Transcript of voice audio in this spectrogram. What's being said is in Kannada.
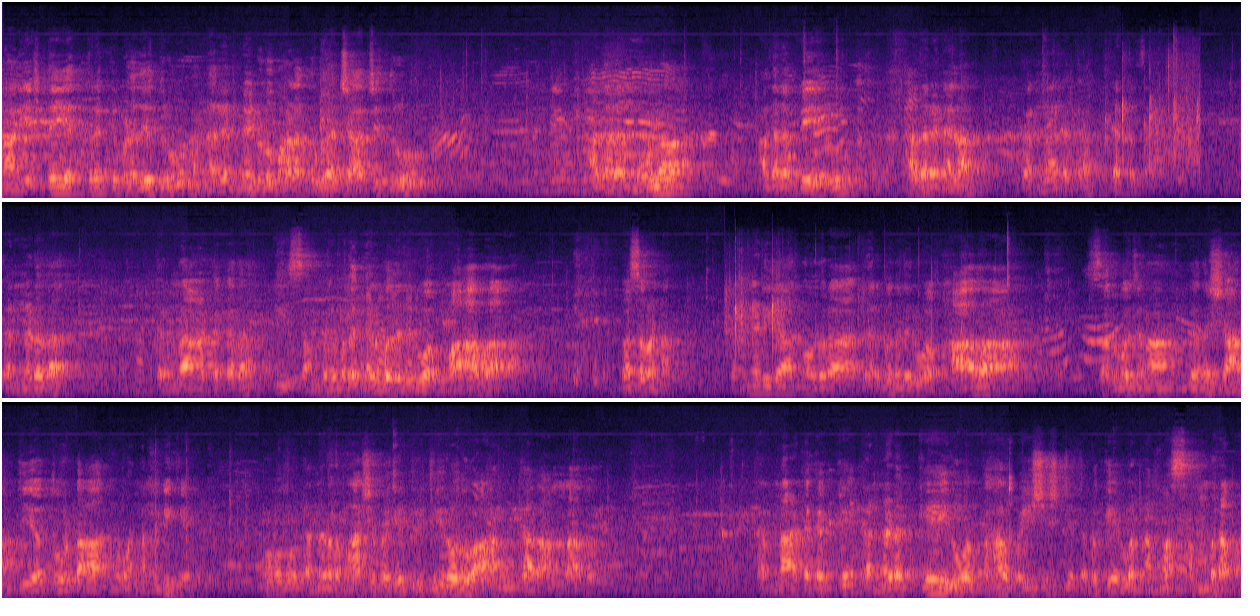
ನಾನು ಎಷ್ಟೇ ಎತ್ತರಕ್ಕೆ ಬೆಳೆದಿದ್ರು ನನ್ನ ರೆಂಬೆಗಳು ಬಹಳ ದೂರ ಚಾಚಿದ್ರು. ಅದರ ಮೂಲ, ಅದರ ಬೇರು, ಅದರ ನೆಲ, ಕರ್ನಾಟಕ, ಕನ್ನಡ. ಕನ್ನಡದ, ಕರ್ನಾಟಕದ ಈ ಸಂಭ್ರಮದ ಗರ್ಭದಲ್ಲಿರುವ ಭಾವ ಬಸವಣ್ಣ, ಕನ್ನಡಿಗ ಅನ್ನೋದರ ಗರ್ಭದಲ್ಲಿರುವ ಭಾವ ಸರ್ವಜನಾಂಗದ ಶಾಂತಿಯ ತೋಟ ಅನ್ನುವ ನಂಬಿಕೆ. ನೋಡೋದು ಕನ್ನಡದ ಭಾಷೆ ಬಗ್ಗೆ ಪ್ರೀತಿ ಇರೋದು ಅಹಂಕಾರ ಅಲ್ಲ ಅದು. ಕರ್ನಾಟಕಕ್ಕೆ ಕನ್ನಡಕ್ಕೆ ಇರುವಂತಹ ವೈಶಿಷ್ಟ್ಯತೆ ಬಗ್ಗೆ ಇರುವ ನಮ್ಮ ಸಂಭ್ರಮ.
